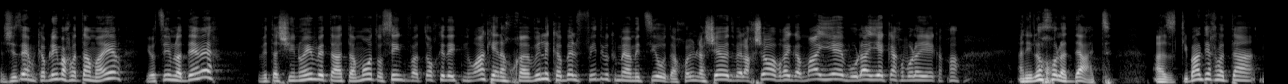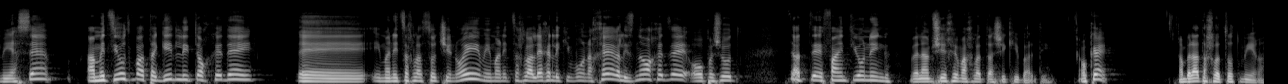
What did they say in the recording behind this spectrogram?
אז שזה, מקבלים החלטה מהר, יוצאים לדרך, ואת השינויים ואת ההתאמות עושים כבר תוך כדי תנועה, כי אנחנו חייבים לקבל פידבק מהמציאות. אנחנו יכולים לשבת ולחשוב, רגע, מה יהיה, ואולי יהיה ככה ואולי יהיה ככה. אני לא יכול לדעת. אז קיבלתי החלטה, מיישם, המציאות כבר תגיד לי תוך כדי, אם אני צריך לעשות שינויים, אם אני צריך ללכת לכיוון אחר, לזנוח את זה, או פשוט קצת fine-tuning אה, ולהמשיך עם ההחלטה שקיבלתי. אוקיי? קבלת החלטות מהירה.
